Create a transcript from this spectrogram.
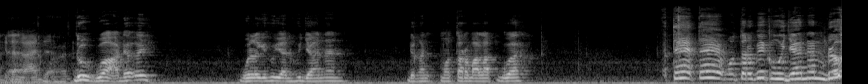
Kita ada. nggak ada. Duh, gua ada euy. Gua lagi hujan-hujanan dengan motor balap gua. Teh, teh, motor gue kehujanan, Bro.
